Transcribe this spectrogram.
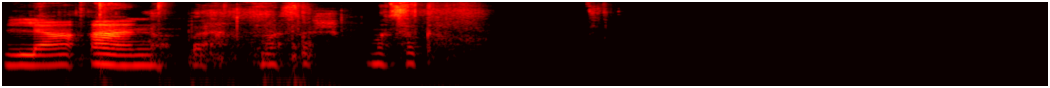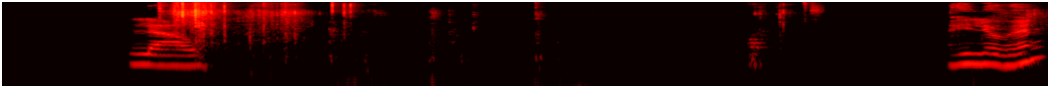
La... Ah, no, para, más, allá, más acá. La Ahí lo ven.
